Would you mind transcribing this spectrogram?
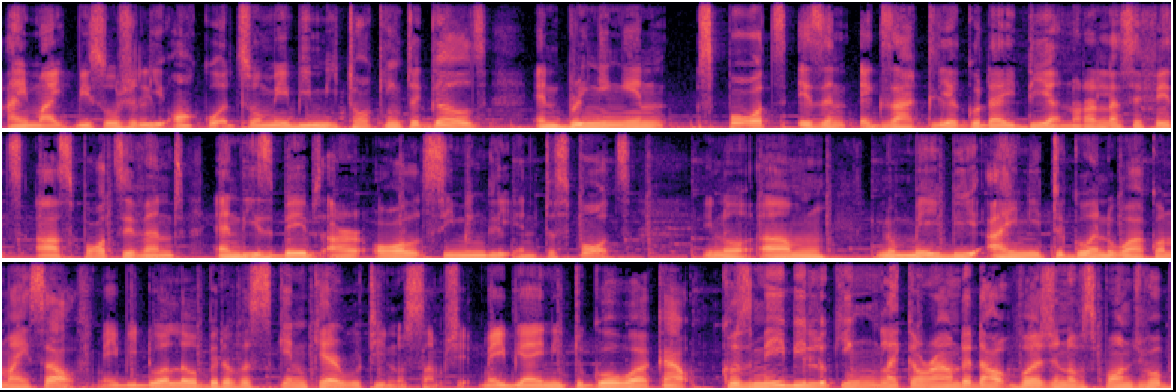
I might be socially awkward. So maybe me talking to girls and bringing in sports isn't exactly a good idea. Not unless if it's a sports event and these babes are all seemingly into sports. You know, um, you know, maybe I need to go and work on myself. Maybe do a little bit of a skincare routine or some shit. Maybe I need to go work out. Cause maybe looking like a rounded out version of SpongeBob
